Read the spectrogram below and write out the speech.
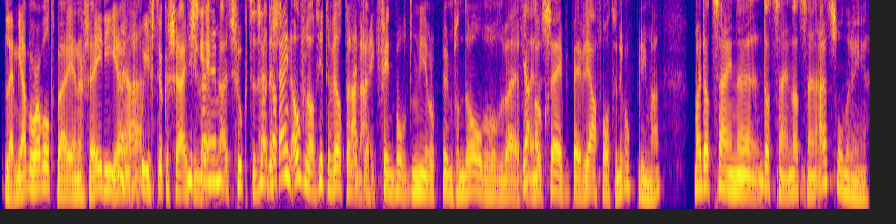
Lemja bijvoorbeeld bij NRC, die uh, goede stukken schrijft, die dingen echt uitzoekt. Er, zijn, er zijn overal zitten wel talenten. Nou, ik vind bijvoorbeeld de manier waarop Pim van Dol bijvoorbeeld bij van ja, NRC, ook. PvdA volgt, vind ik ook prima. Maar dat zijn, uh, dat, zijn, dat zijn uitzonderingen.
